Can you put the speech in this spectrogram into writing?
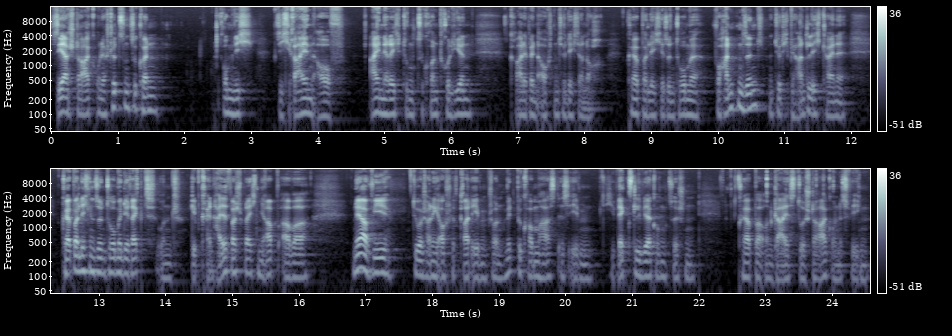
sehr stark unterstützen zu können, um nicht sich rein auf eine Richtung zu kontrollieren, gerade wenn auch natürlich dann noch körperliche Symptome vorhanden sind. Natürlich behandle ich keine körperlichen Symptome direkt und gebe kein Heilversprechen ab, aber naja, wie du wahrscheinlich auch gerade eben schon mitbekommen hast, ist eben die Wechselwirkung zwischen Körper und Geist so stark und deswegen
